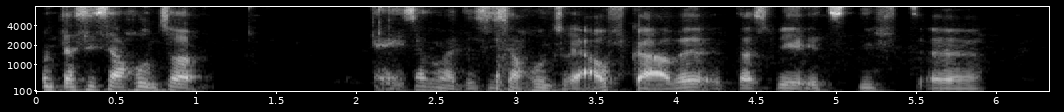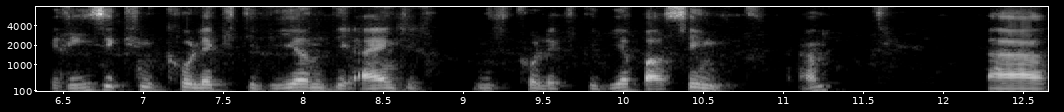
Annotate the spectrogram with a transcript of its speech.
Und das ist auch unser, ich sage mal, das ist auch unsere Aufgabe, dass wir jetzt nicht äh, Risiken kollektivieren, die eigentlich nicht kollektivierbar sind. Ja? Äh,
